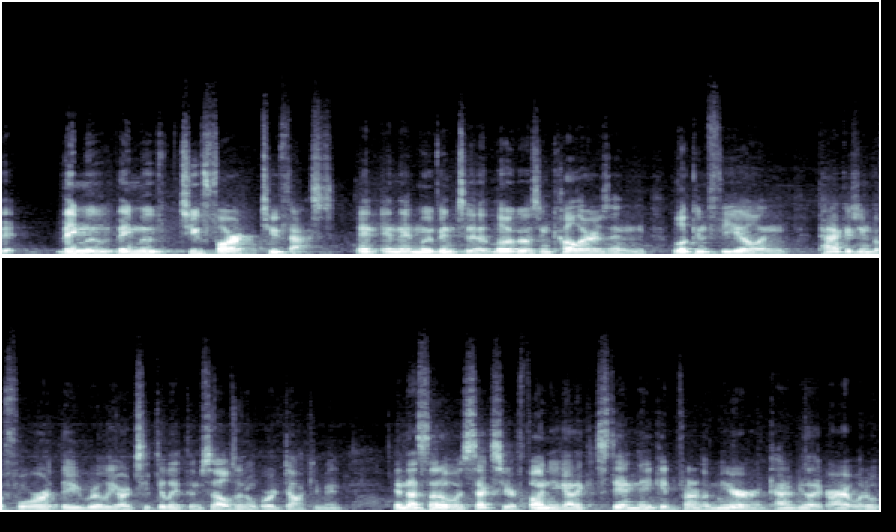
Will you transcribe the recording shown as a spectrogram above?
they, they move, they move too far too fast, and, and they move into logos and colors and look and feel and packaging before they really articulate themselves in a Word document, and that's not always sexy or fun. You got to stand naked in front of a mirror and kind of be like, all right, what do,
